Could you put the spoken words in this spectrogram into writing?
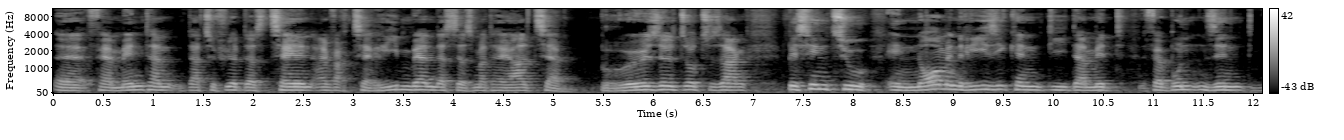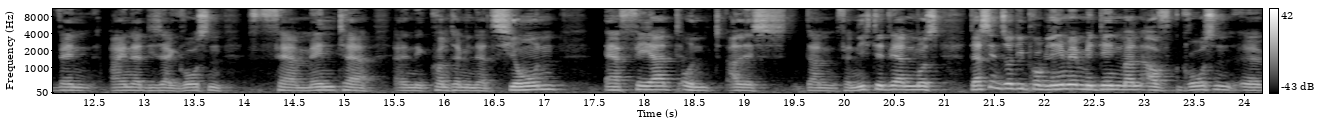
äh, Fermentern dazu führt, dass Zellen einfach zerrieben werden, dass das Material zerbröselt sozusagen, bis hin zu enormen Risiken, die damit verbunden sind, wenn einer dieser großen Fermenter eine Kontamination erfährt und alles dann vernichtet werden muss. Das sind so die Probleme, mit denen man auf großen äh,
